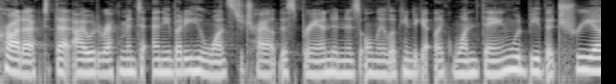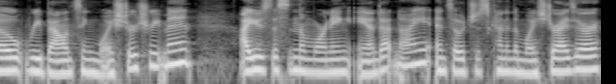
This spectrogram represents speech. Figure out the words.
product that I would recommend to anybody who wants to try out this brand and is only looking to get like one thing would be the Trio Rebalancing Moisture Treatment. I use this in the morning and at night, and so it's just kind of the moisturizer.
